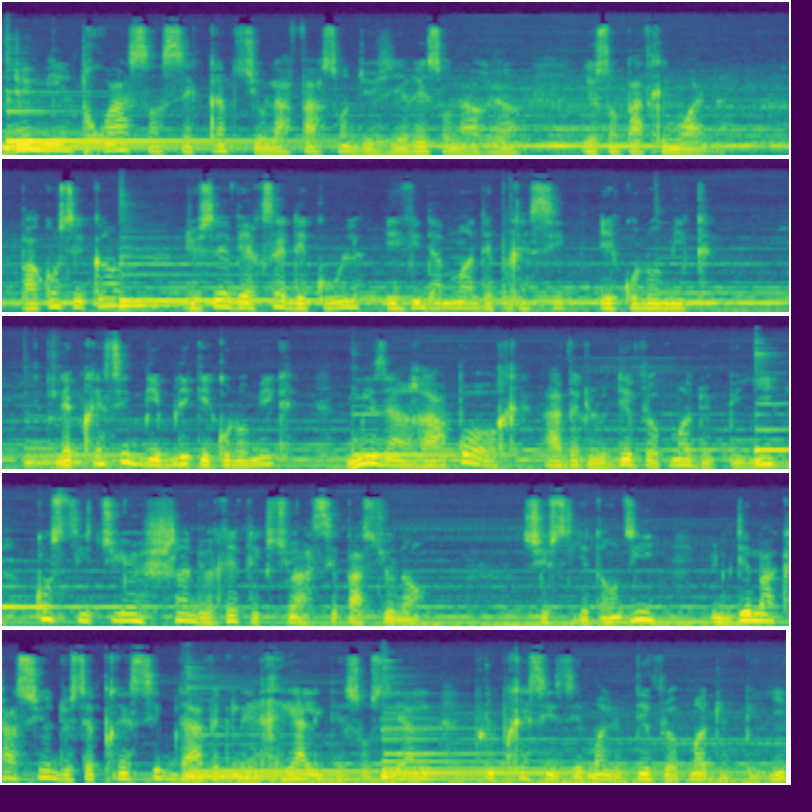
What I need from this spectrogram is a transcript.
2350 sur la façon de gérer son argent et son patrimoine. Par conséquent, de ces versets découlent évidemment des principes économiques. Les principes bibliques économiques mis en rapport avec le développement d'un pays constituent un champ de réflexion assez passionnant. Ceci étant dit, une démarcation de ces principes avec les réalités sociales, plus précisément le développement d'un pays,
